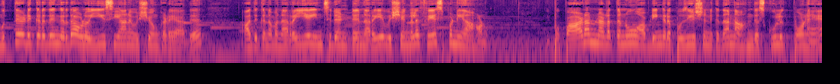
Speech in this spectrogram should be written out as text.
முத்து எடுக்கிறதுங்கிறது அவ்வளோ ஈஸியான விஷயம் கிடையாது. அதுக்கு நம்ம நிறைய இன்சிடெண்ட்டு நிறைய விஷயங்களை ஃபேஸ் பண்ணி ஆகணும். இப்போ பாடம் நடத்தணும் அப்படிங்கிற பொசிஷனுக்கு தான் நான் அந்த ஸ்கூலுக்கு போனேன்.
